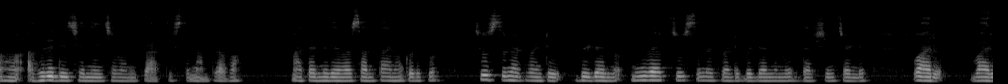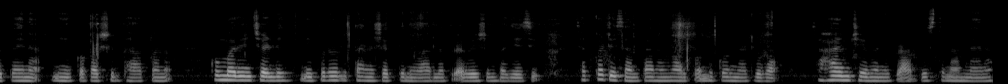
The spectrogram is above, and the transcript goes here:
అభివృద్ధి చెందించమని ప్రార్థిస్తున్నాం ప్రభా. మా తండ్రి దేవ సంతానం కొరకు చూస్తున్నటువంటి బిడ్డలను నీ వైపు చూస్తున్నటువంటి బిడ్డలను మీరు దర్శించండి. వారు వారిపైన నీ యొక్క పరిశుద్ధాత్మను కుమ్మరించండి. నీ పునరుత్న శక్తిని వారిలో ప్రవేశింపజేసి చక్కటి సంతానం వారు పొందుకున్నట్లుగా సహాయం చేయమని ప్రార్థిస్తున్నాం నాయన.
